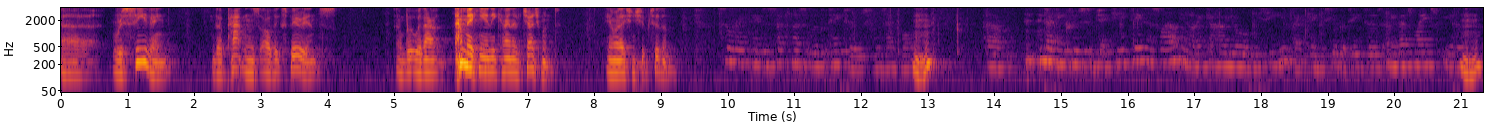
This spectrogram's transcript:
uh, receiving the patterns of experience, uh, but without making any kind of judgment in relationship to them. So, like there's a suchness of the potatoes, for example. Mm-hmm. Um, that includes subjectivities as well. You know, like how you receive, like you see potatoes. I mean, that's my experience. Mm-hmm.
